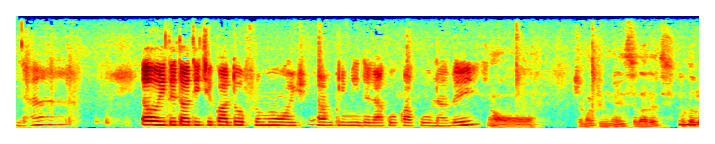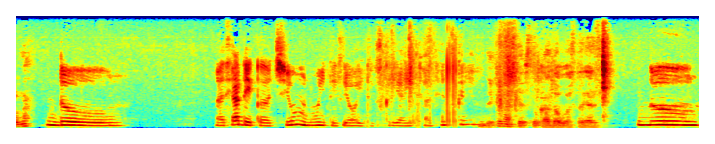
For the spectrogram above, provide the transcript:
Da. Uite, tati, ce cadou frumos am primit de la Coca-Cola, vezi? Oh. Ce mai filmezi să-l arăți toată lumea? Da. Așa de Crăciun, uite, zi, uite, scrie aici, ce scrie? De când aștepți tu cadou ăsta, ia zi? Da.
